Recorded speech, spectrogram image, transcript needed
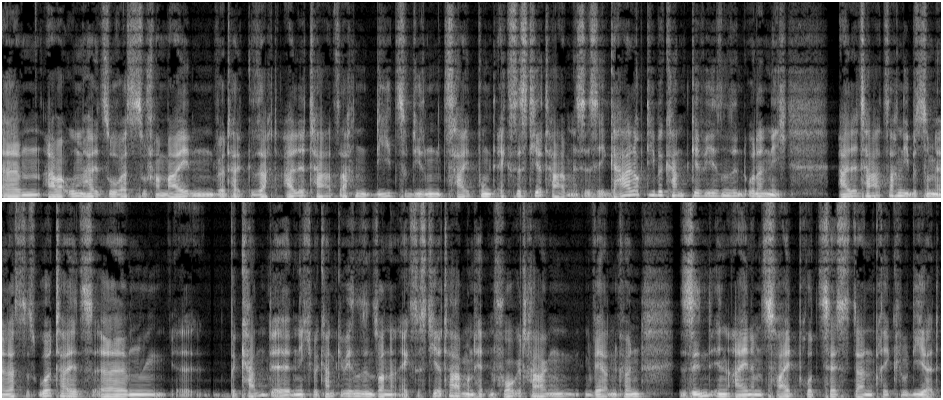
Ähm, aber um halt sowas zu vermeiden, wird halt gesagt, alle Tatsachen, die zu diesem Zeitpunkt existiert haben, es ist egal, ob die bekannt gewesen sind oder nicht. Alle Tatsachen, die bis zum Erlass des Urteils ähm, äh, bekannt, äh, nicht bekannt gewesen sind, sondern existiert haben und hätten vorgetragen werden können, sind in einem Zweitprozess dann präkludiert.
